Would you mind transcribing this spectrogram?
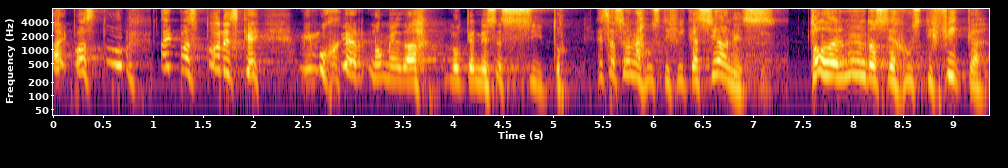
Ay, pastor, hay pastores que mi mujer no me da lo que necesito. Esas son las justificaciones. Todo el mundo se justifica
